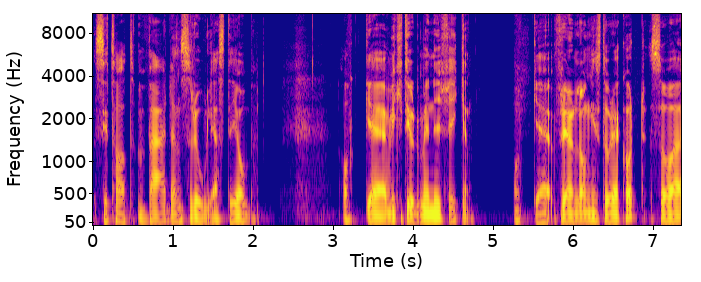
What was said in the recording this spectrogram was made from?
citat världens roligaste jobb. Och, eh, vilket gjorde mig nyfiken. Och eh, för att göra en lång historia kort så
